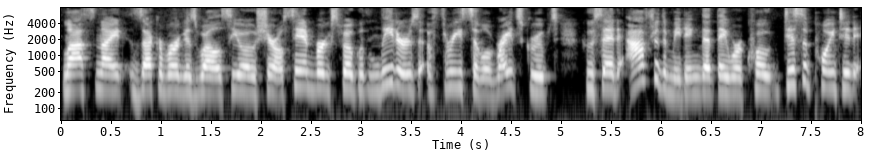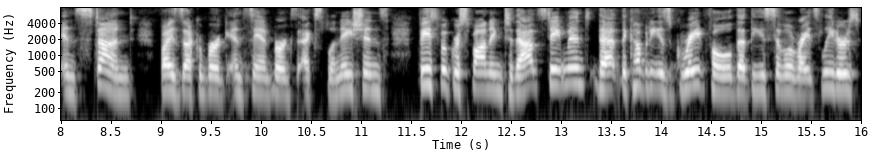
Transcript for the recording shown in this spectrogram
Last night, Zuckerberg, as well as CEO Sheryl Sandberg, spoke with leaders of three civil rights groups who said after the meeting that they were, quote, disappointed and stunned by Zuckerberg and Sandberg's explanations. Facebook responding to that statement that the company is grateful that these civil civil rights leaders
